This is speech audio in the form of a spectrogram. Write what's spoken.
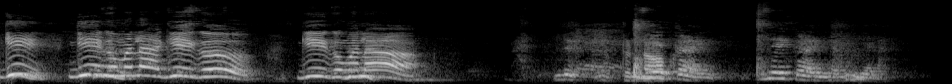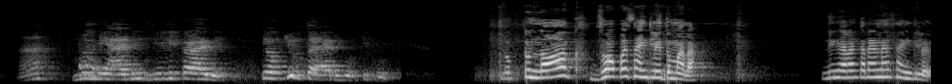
घे घे ग मला घे ग. घे ग मला. नाक. लय कळाली ह्या भुंग्याला. हा? मम्मी आली गेली कळाली. तेव्हा क्यू तयारी होती तिकडून. नको नाक. झोपाय सांगितले तुम्हाला. निघाला करायला नाही सांगितलं.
